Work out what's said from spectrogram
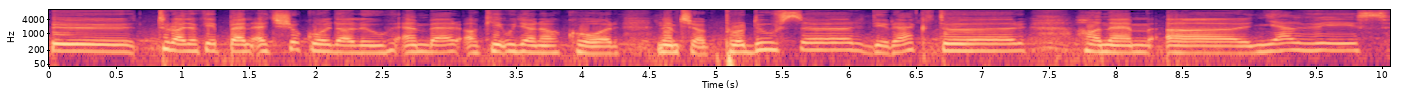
ő tulajdonképpen egy sokoldalú ember, aki ugyanakkor nem csak producer, direktör, hanem nyelvész,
